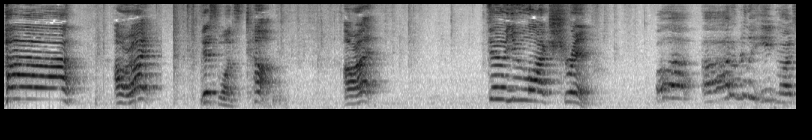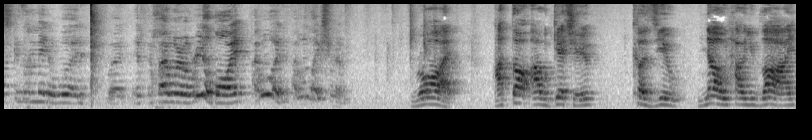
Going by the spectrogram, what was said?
Ha! Alright, this one's tough. Alright. Do you like shrimp? Well, uh, uh, I don't really eat much because I'm made of wood. But if, if I were a real boy, I would. I would like shrimp. Right. I thought I would get you, cause you know how you lie.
